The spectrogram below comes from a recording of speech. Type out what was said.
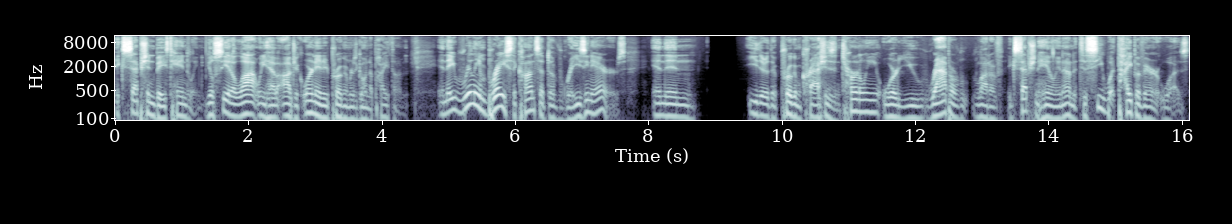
exception-based handling. You'll see it a lot when you have object-oriented programmers going to Python. And they really embrace the concept of raising errors. And then either the program crashes internally or you wrap a lot of exception handling on it to see what type of error it was.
